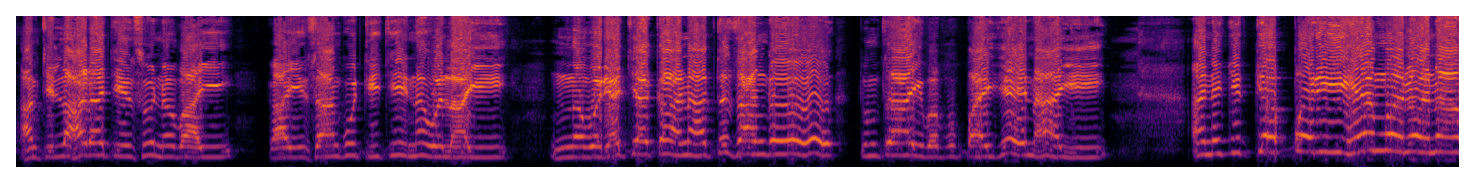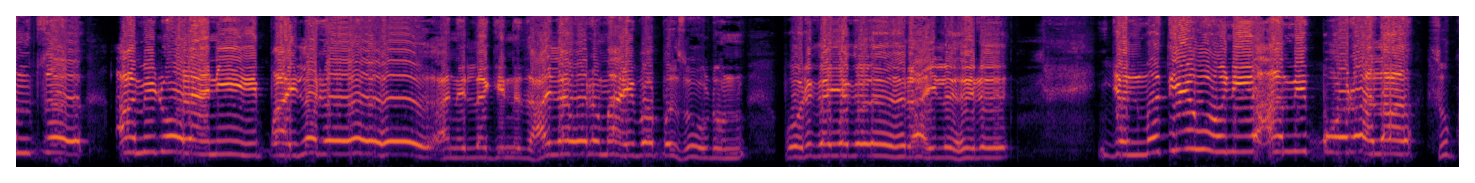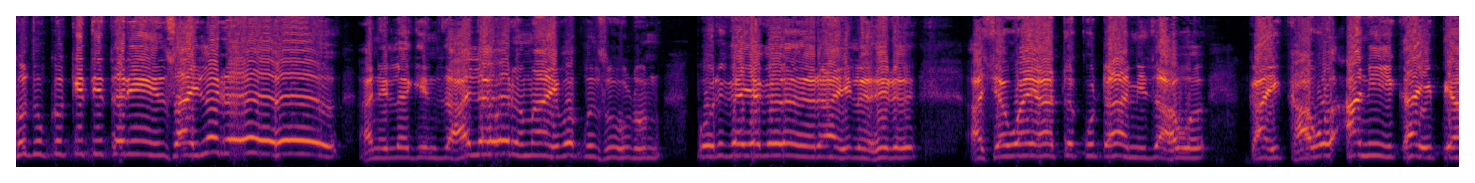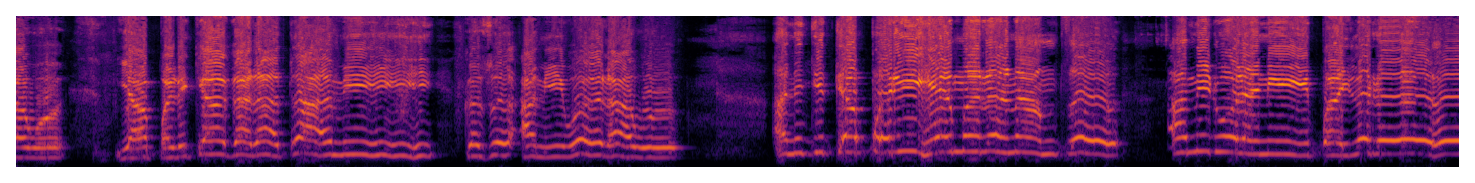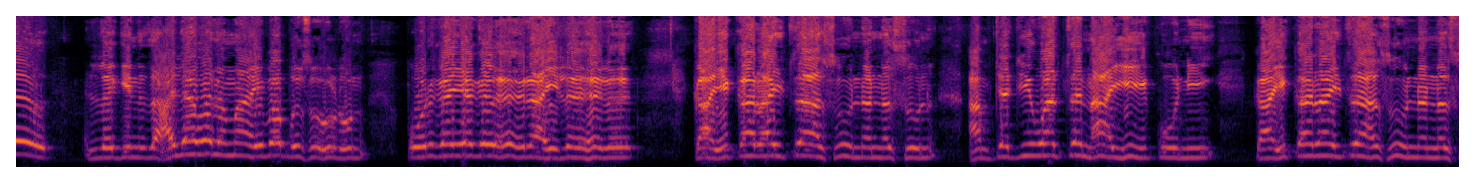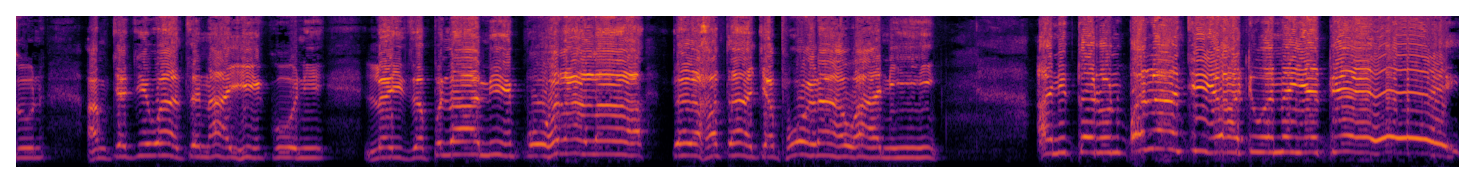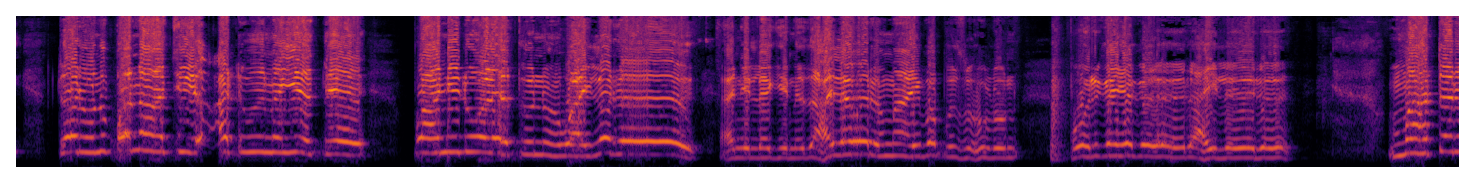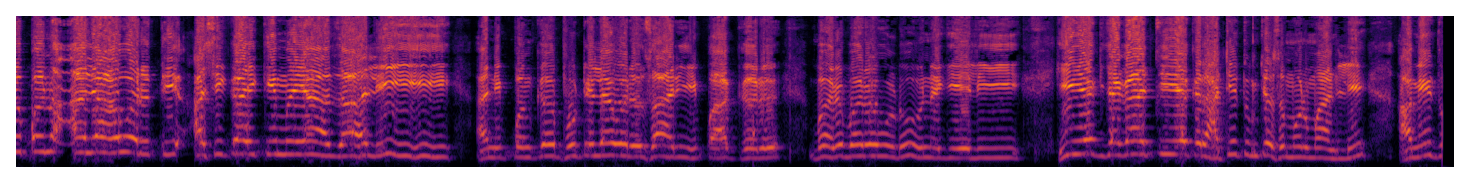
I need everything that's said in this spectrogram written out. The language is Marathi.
आमची लाडाची सुनबाई काही सांगू तिची नवलाई. नवऱ्याच्या कानात सांग तुमचा आई बापू पाहिजे नाही. आणि जितक्या परी हे मरण आमचं आम्ही डोळ्यांनी पाहिलं र. आणि लगीन झाल्यावर माई बाप सोडून पोरग वेगळं राहिलं र. जन्म देऊन आम्ही पोराला सुख दुःख कितीतरी सायलं र. आणि लगीन झाल्यावर माय बाप सोडून पोरग वेगळं राहिलं र. अशा वयात कुठं आम्ही जावं? काही खावं आणि काही प्यावं? या पडक्या घरात आम्ही कसं आम्ही वरावं? आणि जित्या परी हे मरण आमचं. आम्ही डोळ्यांनी पाहिलं र. लगीन झाल्यावर माईबाप सोडून पोरग राहिलं काही करायचं असून नसून आमच्या जीवाचं नाही कोणी. काही करायचं असून नसून आमच्या जीवाचं नाही कोणी. लई जपला आम्ही पोहराला. तर हाताच्या फोडावानी. आणि तरुणपणाची आठवण येते. तरुणपणाची आठवण येते. पाणी डोळ्यातून वाहिलं र. आणि लगीन झाल्यावर माय बाप सोडून पोरग राहिलं र. म्हातारपण आल्यावरती अशी काय किमया झाली? आणि पंख फुटल्यावर सारी पाखर भरभर उडून गेली. ही एक जगाची एक राठी तुमच्यासमोर मांडली. आम्ही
